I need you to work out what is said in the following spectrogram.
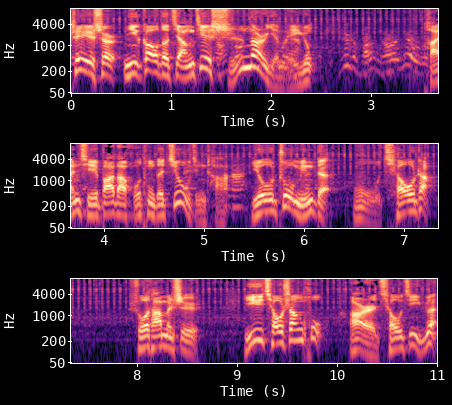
这事儿你告到蒋介石那儿也没用。谈起八大胡同的旧警察，有著名的五敲诈，说他们是：一敲商户，二敲妓院，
